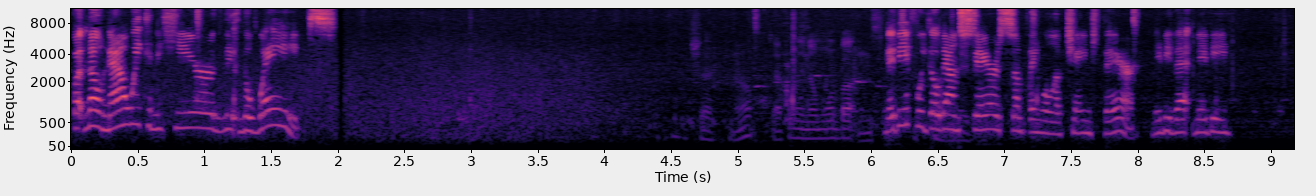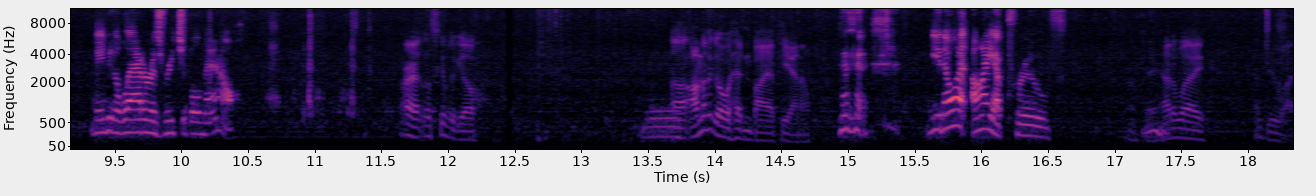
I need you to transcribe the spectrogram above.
but no, now we can hear the, the waves. Check. No, definitely no more buttons. Maybe if we go downstairs something will have changed there. Maybe that maybe maybe the ladder is reachable now. All right, let's give it a go. Uh, I'm gonna go ahead and buy a piano. you know what? I approve. Okay, how do I? How do I?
